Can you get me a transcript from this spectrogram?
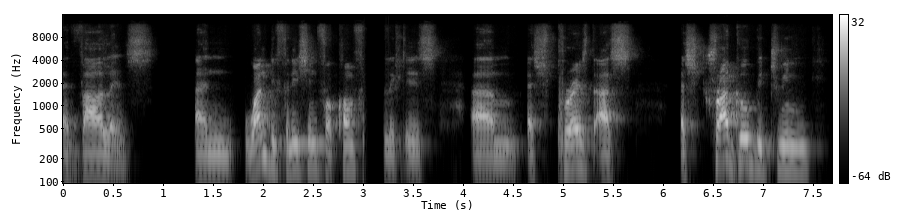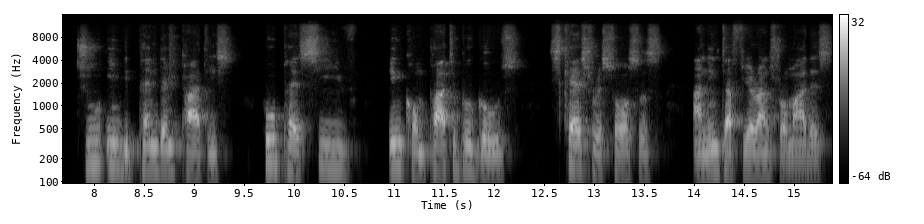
a violence. And one definition for conflict is um, expressed as a struggle between two independent parties who perceive incompatible goals, scarce resources, and interference from others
